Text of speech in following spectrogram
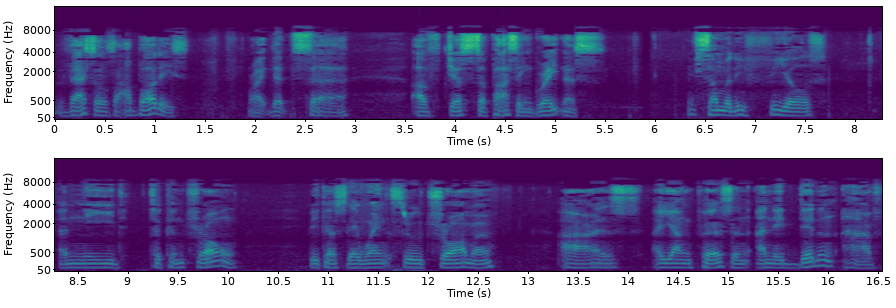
vessels, our bodies, right? That's uh, of just surpassing greatness. If somebody feels a need to control because they went through trauma as a young person and they didn't have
